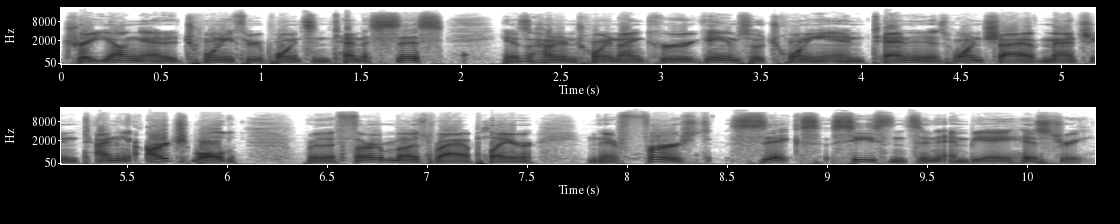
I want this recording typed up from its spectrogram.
Trae Young added 23 points and 10 assists. He has 129 career games with 20 and 10 and is one shy of matching Tiny Archibald for the third most by a player in their first six seasons in NBA history.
